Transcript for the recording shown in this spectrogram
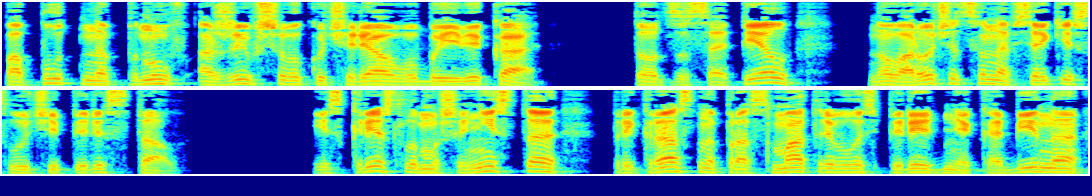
попутно пнув ожившего кучерявого боевика. Тот засопел, но ворочаться на всякий случай перестал. Из кресла машиниста прекрасно просматривалась передняя кабина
